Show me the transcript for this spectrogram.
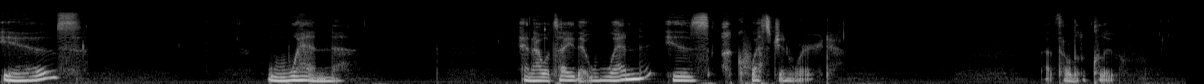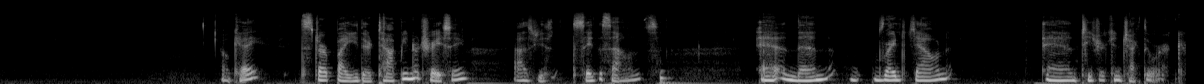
is when. And I will tell you that when is a question word. That's a little clue. Okay, start by either tapping or tracing as you say the sounds, and then write it down, and teacher can check the work.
